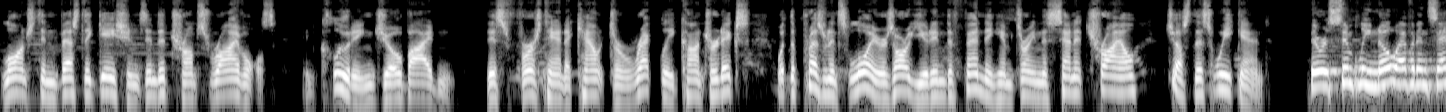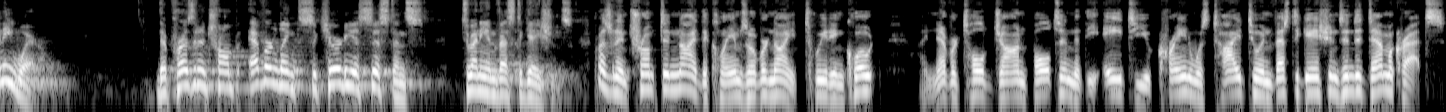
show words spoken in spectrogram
launched investigations into Trump's rivals, including Joe Biden. This firsthand account directly contradicts what the president's lawyers argued in defending him during the Senate trial just this weekend. There is simply no evidence anywhere that President Trump ever linked security assistance to any investigations. President Trump denied the claims overnight, tweeting, quote, I never told John Bolton that the aid to Ukraine was tied to investigations into Democrats.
